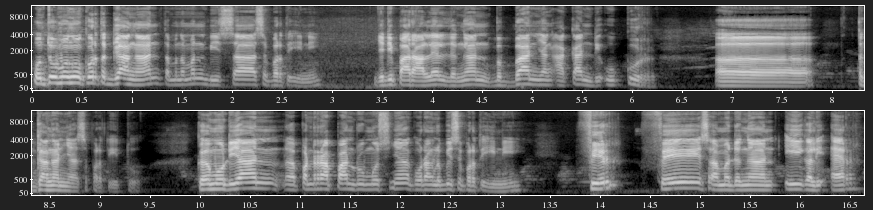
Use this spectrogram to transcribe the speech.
Untuk mengukur tegangan, teman-teman bisa seperti ini. Jadi paralel dengan beban yang akan diukur eh, tegangannya seperti itu. Kemudian eh, penerapan rumusnya kurang lebih seperti ini. Vir V sama dengan I kali R,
